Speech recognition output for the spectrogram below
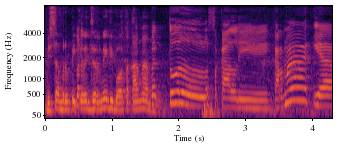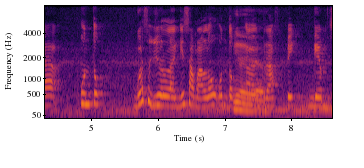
bisa berpikir jernih di bawah tekanan. Betul sekali. Karena ya untuk gue setuju lagi sama lo untuk Iya, uh, iya. draft pick game 1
